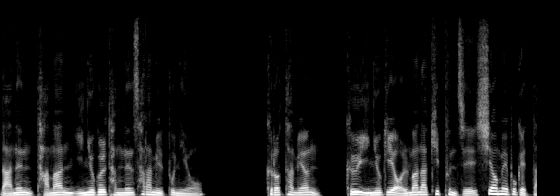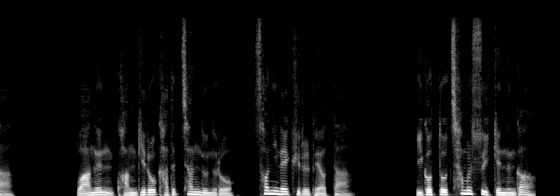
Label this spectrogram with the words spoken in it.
나는 다만 인육을 닦는 사람일 뿐이요. 그렇다면 그 인육이 얼마나 깊은지 시험해 보겠다. 왕은 광기로 가득 찬 눈으로 선인의 귀를 베었다. 이것도 참을 수 있겠는가?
